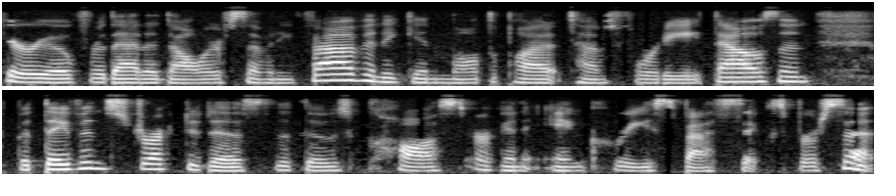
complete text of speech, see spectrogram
carry over that $1.75 and again multiply it times 48,000. But they've instructed us that those costs are going to increase by 6%.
